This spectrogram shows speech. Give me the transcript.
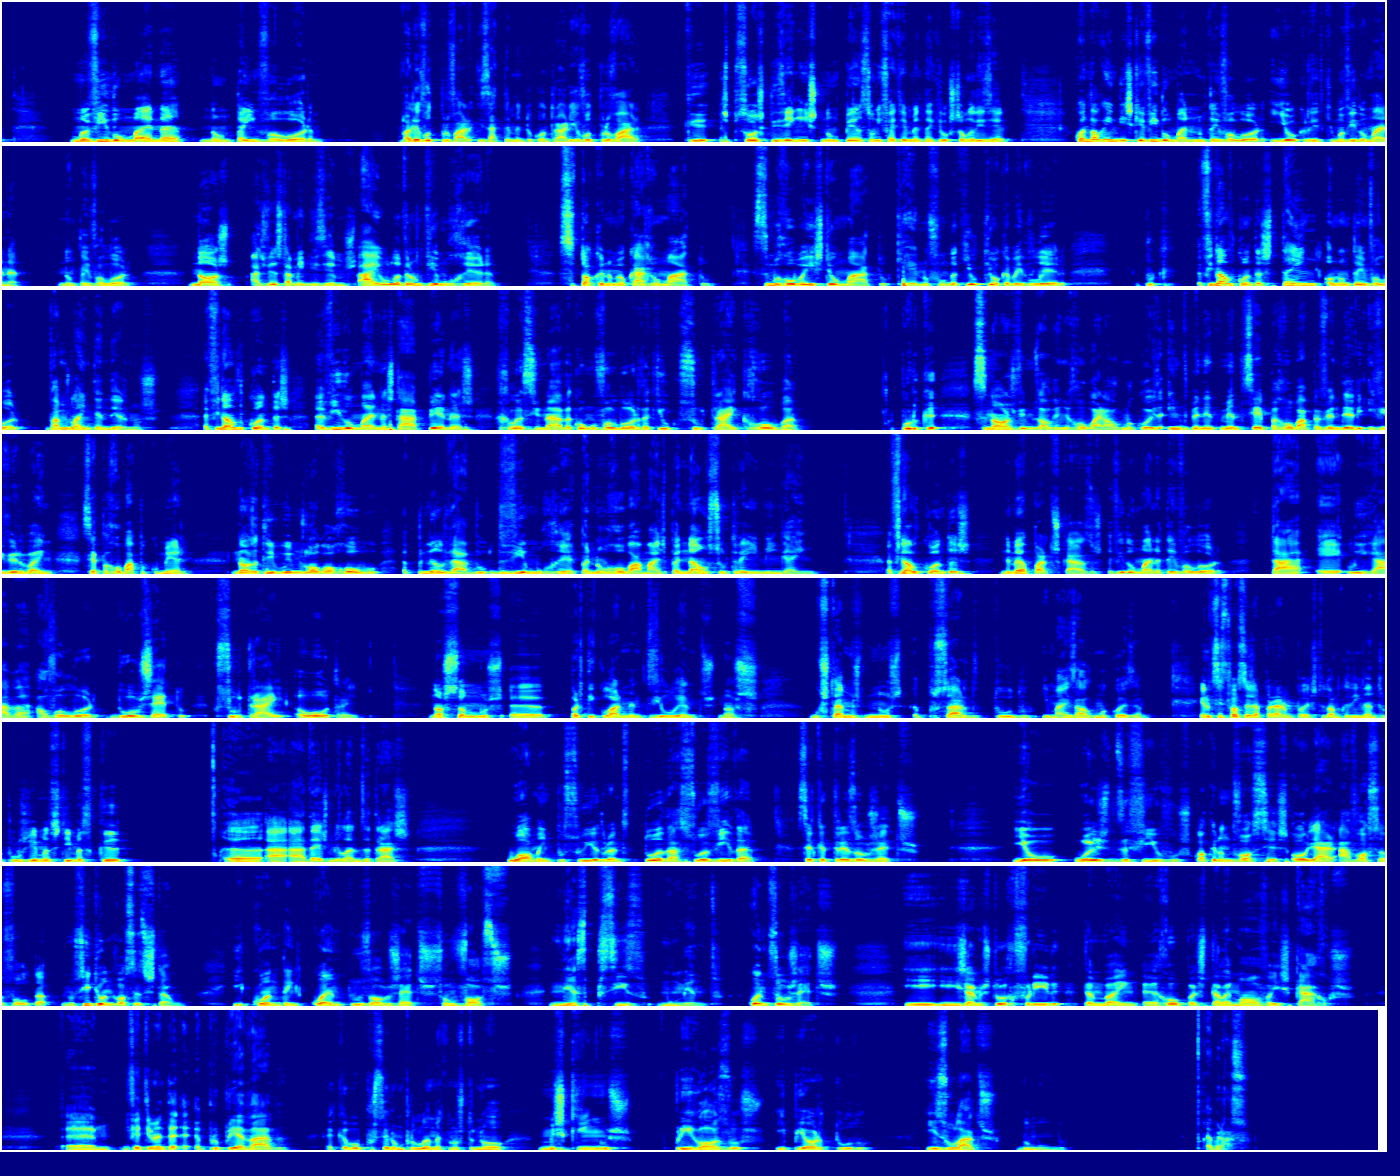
uma vida humana não tem valor. Olha, eu vou-te provar exatamente o contrário. Eu vou-te provar que as pessoas que dizem isto não pensam efetivamente naquilo que estão a dizer. Quando alguém diz que a vida humana não tem valor, e eu acredito que uma vida humana não tem valor, nós às vezes também dizemos: ah, o ladrão devia morrer. Se toca no meu carro, eu mato. Se me rouba isto, eu mato. Que é no fundo aquilo que eu acabei de ler. Porque, afinal de contas, tem ou não tem valor? Vamos lá entender-nos. Afinal de contas, a vida humana está apenas relacionada com o valor daquilo que subtrai, que rouba. Porque se nós vimos alguém roubar alguma coisa, independentemente se é para roubar para vender e viver bem, se é para roubar para comer, nós atribuímos logo ao roubo a penalidade do devia morrer, para não roubar mais, para não subtrair ninguém. Afinal de contas, na maior parte dos casos, a vida humana tem valor. Está é ligada ao valor do objeto que subtrai a outrem. Nós somos uh, particularmente violentos, nós gostamos de nos apossar de tudo e mais alguma coisa. Eu não sei se vocês já pararam para estudar um bocadinho de antropologia, mas estima-se que uh, há, há 10 mil anos atrás o homem possuía durante toda a sua vida cerca de três objetos. E eu hoje desafio-vos, qualquer um de vocês, a olhar à vossa volta, no sítio onde vocês estão, e contem quantos objetos são vossos nesse preciso momento. Quantos objetos? E, e já me estou a referir também a roupas, telemóveis, carros. Um, efetivamente, a, a propriedade acabou por ser um problema que nos tornou mesquinhos, perigosos e, pior de tudo, isolados do mundo. Abraço.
